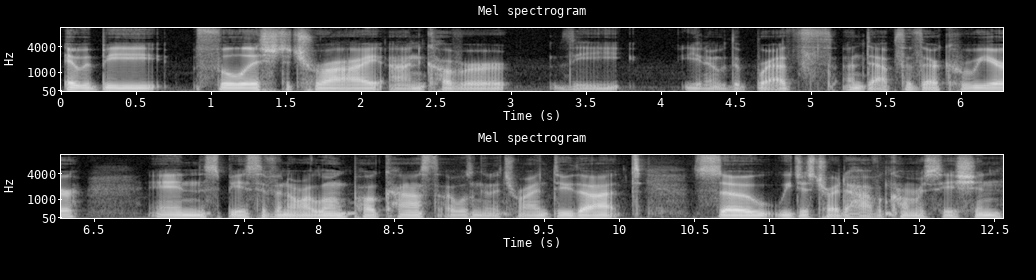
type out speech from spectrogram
it would be foolish to try and cover the you know the breadth and depth of their career in the space of an hour long podcast. I wasn't going to try and do that. So we just tried to have a conversation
